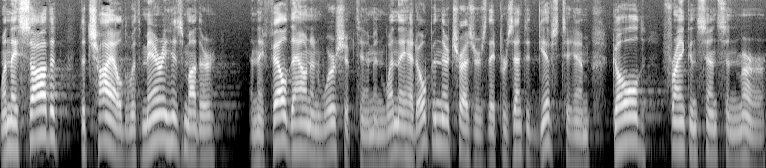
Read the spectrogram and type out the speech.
When they saw the, the child with Mary his mother, and they fell down and worshiped him. And when they had opened their treasures, they presented gifts to him gold, frankincense, and myrrh.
